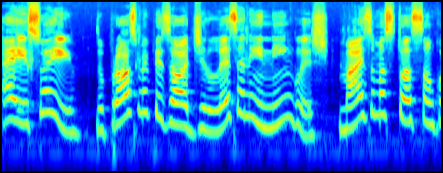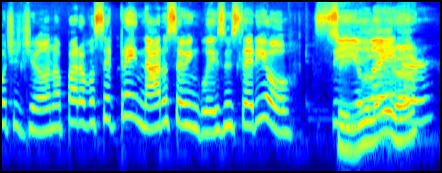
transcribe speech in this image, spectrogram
É isso aí. No próximo episódio de Listening in English, mais uma situação cotidiana para você treinar o seu inglês no exterior. See you later.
